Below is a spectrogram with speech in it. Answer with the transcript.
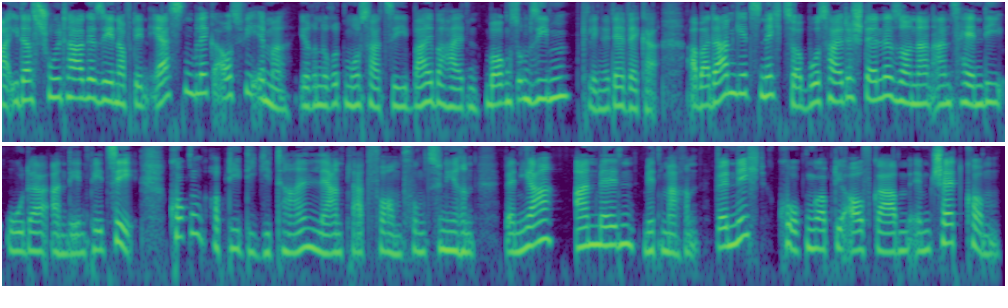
Aidas Schultage sehen auf den ersten Blick aus wie immer. Ihren Rhythmus hat sie beibehalten. Morgens um sieben klingelt der Wecker. Aber dann geht's nicht zur Bushaltestelle, sondern ans Handy oder an den PC. Gucken, ob die digitalen Lernplattformen funktionieren. Wenn ja, anmelden, mitmachen. Wenn nicht, gucken, ob die Aufgaben im Chat kommen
